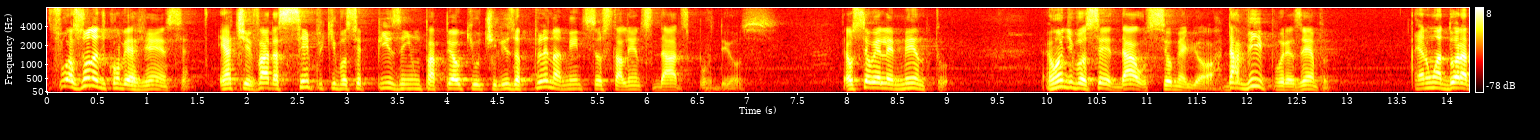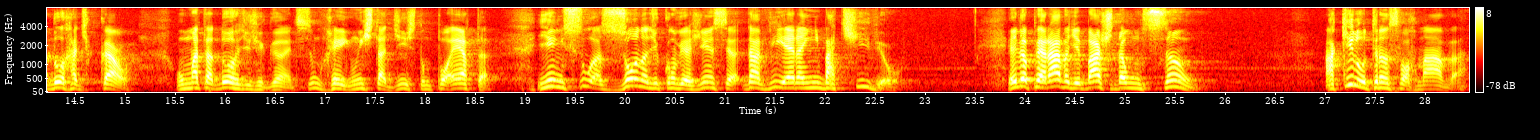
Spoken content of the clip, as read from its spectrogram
Sua zona de convergência é ativada sempre que você pisa em um papel que utiliza plenamente seus talentos dados por Deus. É o seu elemento, é onde você dá o seu melhor. Davi, por exemplo, era um adorador radical, um matador de gigantes, um rei, um estadista, um poeta. E em sua zona de convergência, Davi era imbatível. Ele operava debaixo da unção, aquilo o transformava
